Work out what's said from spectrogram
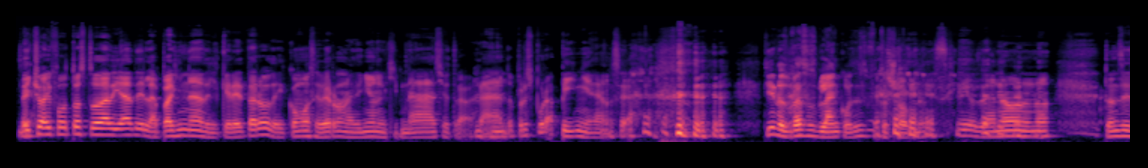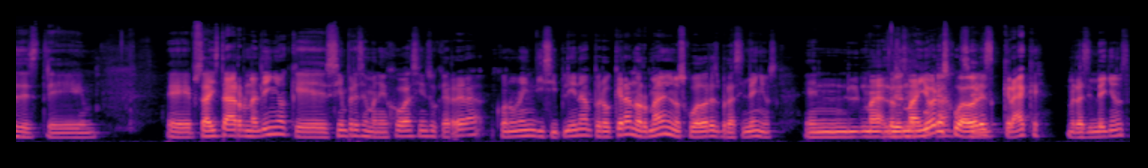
De sí. hecho, hay fotos todavía de la página del Querétaro de cómo se ve Ronaldinho en el gimnasio trabajando, pero es pura piña, o sea. Tiene los brazos blancos, es Photoshop, ¿no? sí, o sea, no, no, no. Entonces, este. eh, pues ahí está Ronaldinho, que siempre se manejó así en su carrera, con una indisciplina, pero que era normal en los jugadores brasileños. En ma- los mayores época, jugadores sí. crack brasileños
